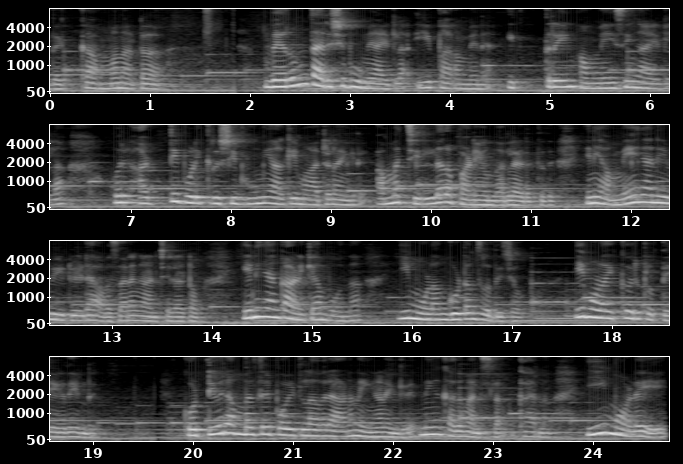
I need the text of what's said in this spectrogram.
ഇതൊക്കെ അമ്മ നട്ടതാണ് വെറും തരിശു ഭൂമിയായിട്ടുള്ള ഈ പറമ്പിനെ ഇത്രയും അമേസിങ് ആയിട്ടുള്ള ഒരു അടിപൊളി കൃഷിഭൂമിയാക്കി മാറ്റണമെങ്കിൽ അമ്മ ചില്ലറ പണിയൊന്നുമല്ല എടുത്തത്. ഇനി അമ്മയെ ഞാൻ ഈ വീഡിയോയുടെ അവസാനം കാണിച്ചു തരാം കേട്ടോ. ഇനി ഞാൻ കാണിക്കാൻ പോകുന്ന ഈ മുളങ്കൂട്ടം ശ്രദ്ധിച്ചോ? ഈ മുളയ്ക്ക് ഒരു പ്രത്യേകതയുണ്ട്. കൊട്ടിയൂർ അമ്പലത്തിൽ പോയിട്ടുള്ളവരാണ് നിങ്ങളെങ്കിൽ നിങ്ങൾക്കത് മനസ്സിലാവും. കാരണം ഈ മുളയെ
